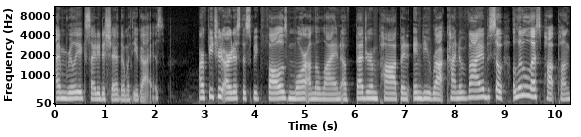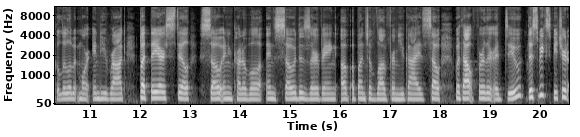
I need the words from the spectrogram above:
I'm really excited to share them with you guys. Our featured artist this week falls more on the line of bedroom pop and indie rock kind of vibes. So a little less pop punk, a little bit more indie rock, but they are still so incredible and so deserving of a bunch of love from you guys. So without further ado, this week's featured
